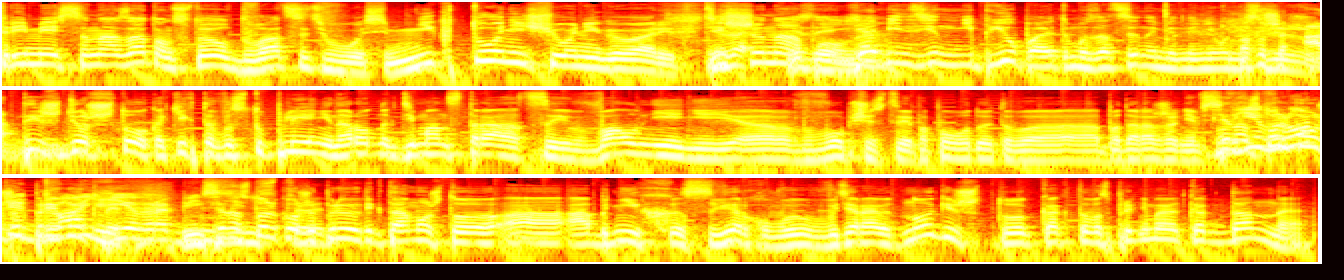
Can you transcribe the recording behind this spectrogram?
Три месяца назад он стоил 28. Никто ничего не говорит. Тишина не полная. Я бензин не пью, поэтому за ценами на него не Послушай, слежу. а ты ждешь что? Каких-то выступлений, народных демонстраций, волнений э, в обществе по поводу этого подорожания? Все В настолько Европе уже 2 привыкли. евро все настолько уже стоит. привыкли к тому, что а, об них сверху вы- вытирают ноги, что как-то воспринимают как данное.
